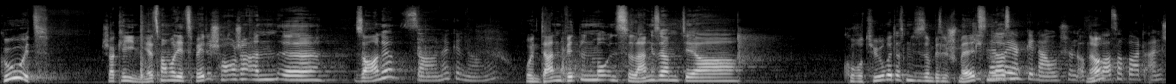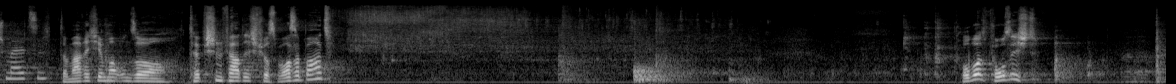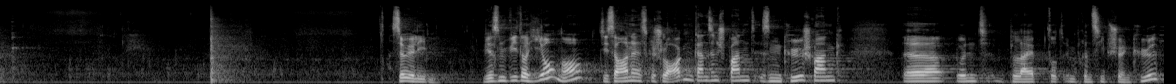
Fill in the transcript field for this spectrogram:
Gut, Jacqueline, jetzt machen wir die zweite Charge an äh, Sahne Sahne, genau. Und dann widmen wir uns so langsam der Kuvertüre, dass wir die so ein bisschen Die schmelzen können wir ja lassen. genau schon auf No? dem Wasserbad anschmelzen. Da mache ich hier mal unser Töpfchen fertig fürs Wasserbad. Robert, Vorsicht! So, ihr Lieben, wir sind wieder hier. Ne? Die Sahne ist geschlagen, ganz entspannt, ist im Kühlschrank äh, und bleibt dort im Prinzip schön kühl.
